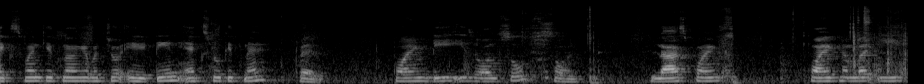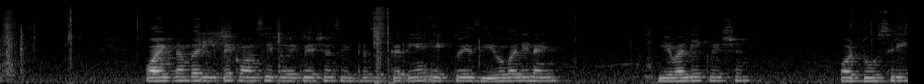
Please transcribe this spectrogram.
X one कितना आ गया बच्चों? एटीन एक्स टू कितना है? Twelve point D is also solve last point point number E point number E पे कौन सी दो इक्वेशंस इंटरसेक्ट कर रही हैं? एक तो ये ज़ीरो वाली लाइन ये वाली इक्वेशन और दूसरी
